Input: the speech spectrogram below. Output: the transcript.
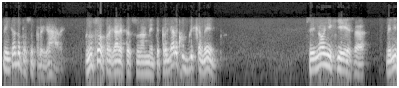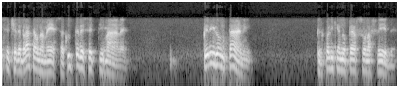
Beh, intanto posso pregare, ma non solo pregare personalmente, pregare pubblicamente. Se in ogni chiesa venisse celebrata una messa tutte le settimane per i lontani, per quelli che hanno perso la fede,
